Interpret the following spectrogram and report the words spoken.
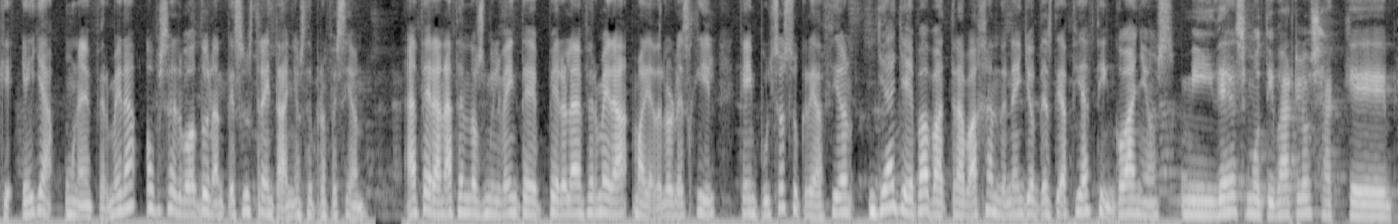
que ella, una enfermera, observó durante sus 30 años de profesión. Acera nace en 2020, pero la enfermera, María Dolores Gil, que impulsó su creación, ya llevaba trabajando en ello desde hacía cinco años. Mi idea es motivarlos a que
